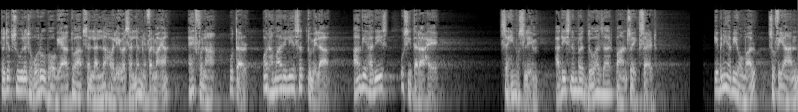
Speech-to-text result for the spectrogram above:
تو جب سورج غروب ہو گیا تو آپ صلی اللہ علیہ وسلم نے فرمایا، اے فلاں، اتر اور ہمارے لیے ستو ملا۔ آگے حدیث اسی طرح ہے۔ صحیح مسلم، حدیث نمبر دو ہزار پانچ سو اکسٹھ۔ ابن ابی عمر، سفیان،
